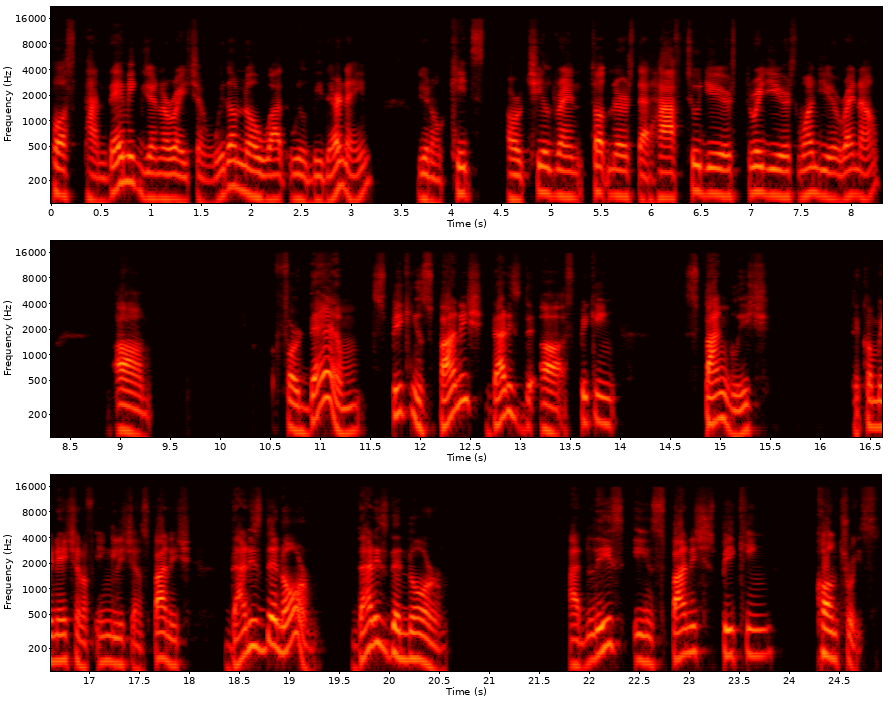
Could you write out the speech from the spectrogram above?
post pandemic generation we don't know what will be their name you know kids or children toddlers that have two years three years one year right now um for them speaking spanish that is the uh speaking spanglish the combination of english and spanish that is the norm. That is the norm at least in spanish speaking countries.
